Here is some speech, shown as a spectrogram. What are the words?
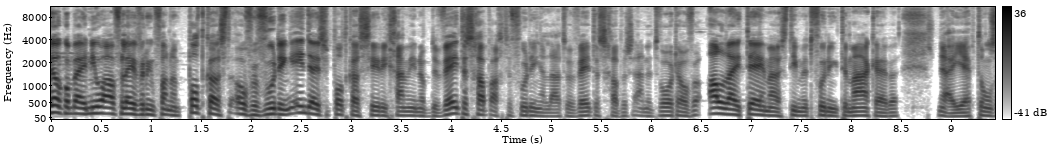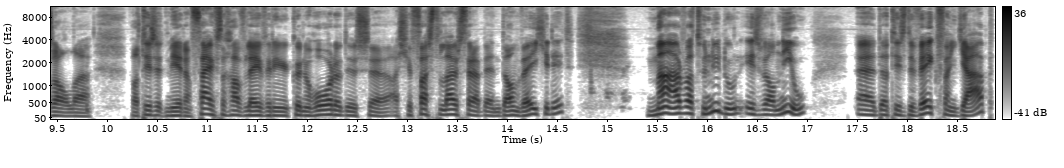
welkom bij een nieuwe aflevering van een podcast over voeding. In deze podcastserie gaan we in op de wetenschap achter voeding en laten we wetenschappers aan het woord over allerlei thema's die met voeding te maken hebben. Nou, je hebt ons al, uh, wat is het, meer dan 50 afleveringen kunnen horen, dus uh, als je vaste luisteraar bent, dan weet je dit. Maar wat we nu doen is wel nieuw. Uh, dat is de Week van Jaap.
